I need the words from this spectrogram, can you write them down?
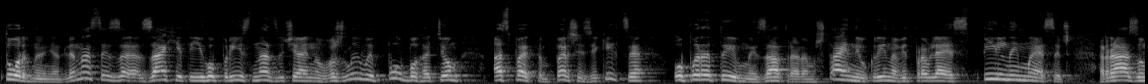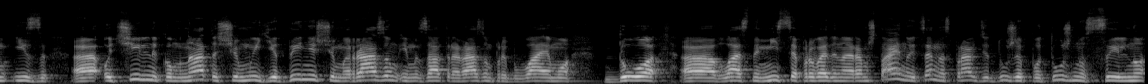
вторгнення. Для нас цей захід і його приїзд надзвичайно важливий по багатьом аспектам. Перший з яких це оперативний. Завтра Рамштайн і Україна відправляє спільний меседж разом із е, очільником НАТО, що ми єдині, що ми разом, і ми завтра разом прибуваємо до е, власне місця проведення Рамштайну, і це насправді дуже потужно, сильно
